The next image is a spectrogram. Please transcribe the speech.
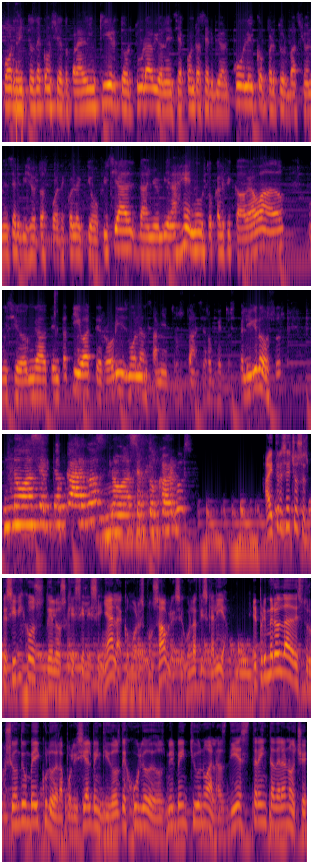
por delitos de concierto para delinquir, tortura, violencia contra servidor público, perturbación en servicio de transporte colectivo oficial, daño en bien ajeno, hurto calificado agravado, homicidio en grado de tentativa, terrorismo, lanzamiento de sustancias, objetos peligrosos. No acepto cargos. No acepto cargos. Hay tres hechos específicos de los que se le señala como responsable, según la Fiscalía. El primero es la destrucción de un vehículo de la policía el 22 de julio de 2021 a las 10.30 de la noche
